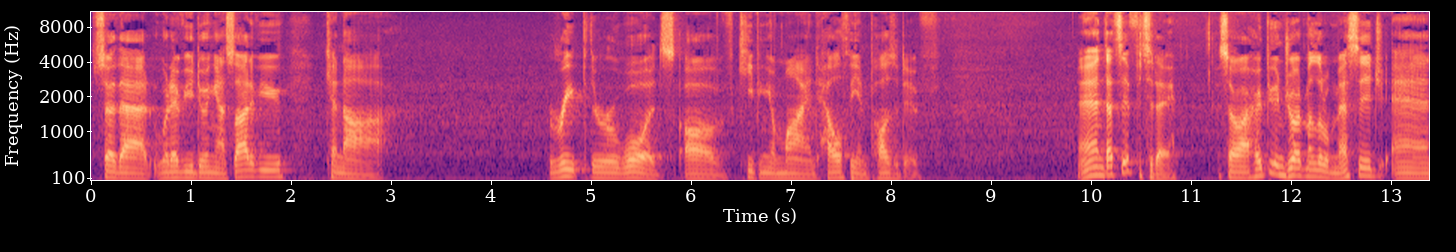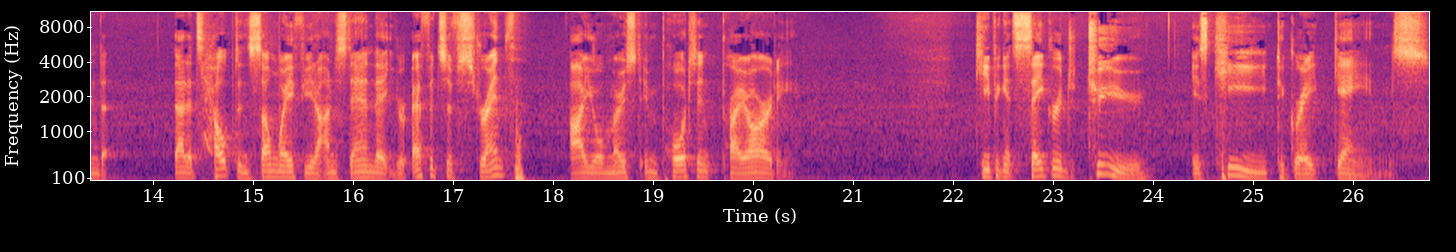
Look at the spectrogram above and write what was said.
so that whatever you're doing outside of you can uh, reap the rewards of keeping your mind healthy and positive. And that's it for today. So I hope you enjoyed my little message and that it's helped in some way for you to understand that your efforts of strength are your most important priority. Keeping it sacred to you is key to great gains.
